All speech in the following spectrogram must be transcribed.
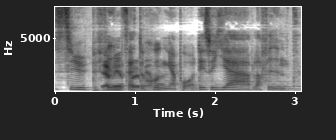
superfint sätt att menar. sjunga på. Det är så jävla fint.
